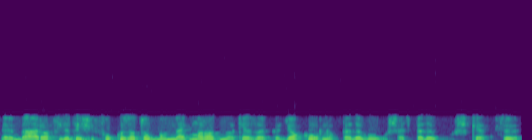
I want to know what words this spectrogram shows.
bár a fizetési fokozatokban megmaradnak ezek a gyakornok, pedagógus, egy pedagógus, kettő,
